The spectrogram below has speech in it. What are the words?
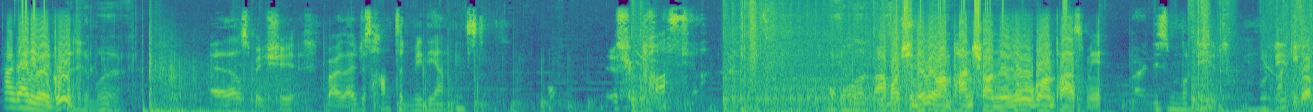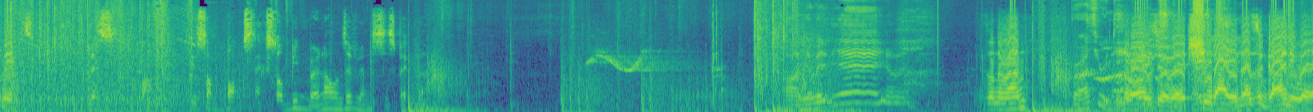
Can't go anywhere It good. didn't work. Yeah, that was pretty shit. Bro, they just hunted me down instant. They just ran past you. You can lock- I'm watching everyone punch on. They've all gone past me. Bro, this is Munir. Munir. He got me. Let's well, do some box next door bin, bro. No one's ever gonna suspect that. Oh, you're in. Yeah, you're in. He's on the run. Bro, I threw deep. So what was your Shit, eh? It doesn't go anywhere.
